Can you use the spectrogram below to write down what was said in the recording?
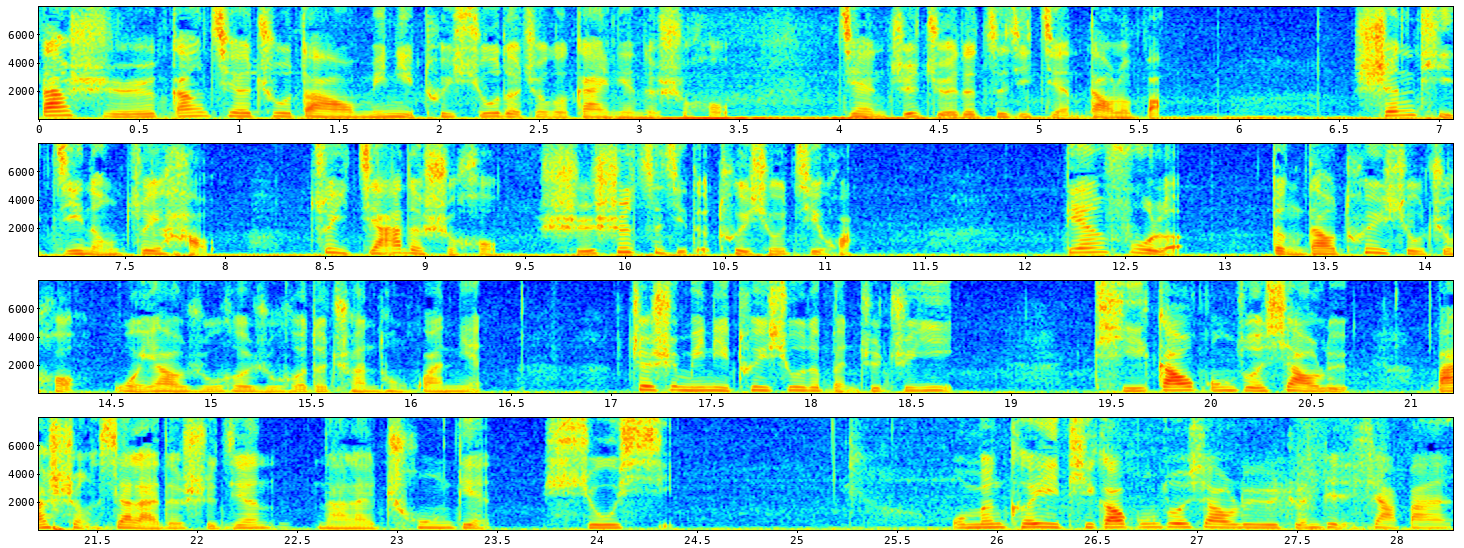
当时刚接触到迷你退休的这个概念的时候，简直觉得自己捡到了宝。身体机能最好、最佳的时候，实施自己的退休计划。颠覆了等到退休之后我要如何如何的传统观念，这是迷你退休的本质之一。提高工作效率，把省下来的时间拿来充电休息。我们可以提高工作效率，准点下班，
